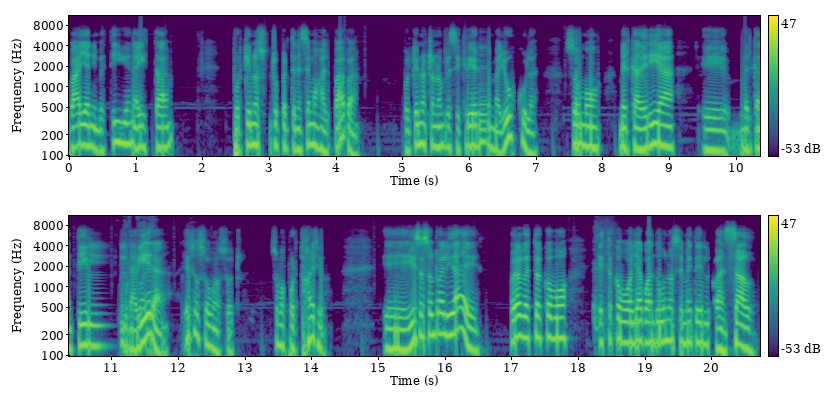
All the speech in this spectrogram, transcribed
vayan, investiguen, ahí está. ¿Por qué nosotros pertenecemos al Papa? ¿Por qué nuestros nombres se escriben en mayúscula? Somos mercadería eh, mercantil naviera. Eso somos nosotros. Somos portuarios. Eh, y esas son realidades. Por algo esto es como esto es como ya cuando uno se mete en lo avanzado.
